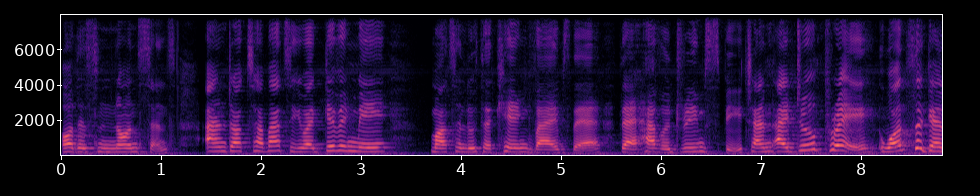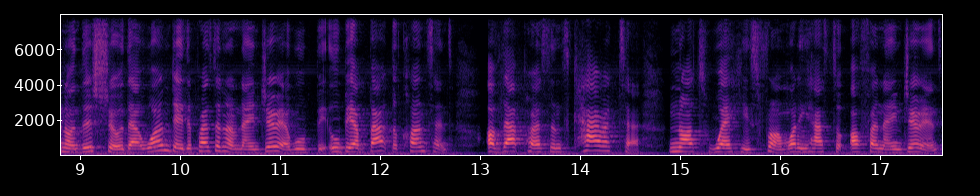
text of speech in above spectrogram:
all this nonsense. And Dr. Abati, you are giving me Martin Luther King vibes there, that have a dream speech. And I do pray, once again on this show, that one day the president of Nigeria will be, will be about the content of that person's character, not where he's from, what he has to offer Nigerians.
